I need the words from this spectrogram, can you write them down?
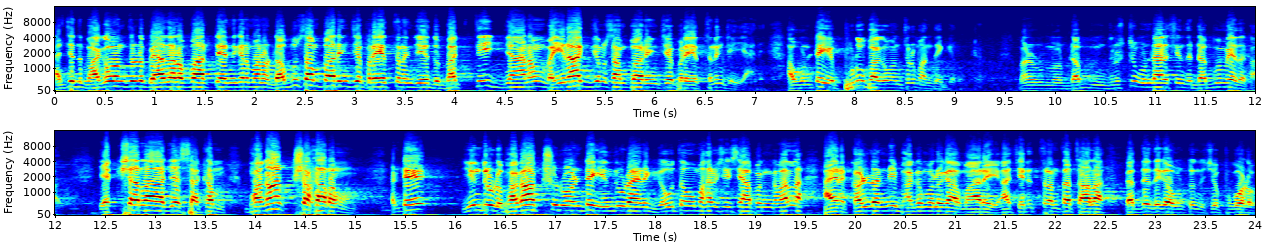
అంచేత భగవంతుడు పేదల పార్టీ ఎందుకని మనం డబ్బు సంపాదించే ప్రయత్నం చేయదు. భక్తి జ్ఞానం వైరాగ్యం సంపాదించే ప్రయత్నం చేయాలి. అవి ఉంటే ఎప్పుడూ భగవంతుడు మన దగ్గర ఉంటాడు మన డబ్బు దృష్టి ఉండాల్సింది డబ్బు మీద కాదు. యక్షరాజ సఖం భగాక్షహరం. అంటే ఇంద్రుడు భగాక్షుడు అంటే ఇంద్రుడు ఆయన గౌతమ మహర్షి శాపం వల్ల ఆయన కళ్ళన్నీ భగములుగా మారాయి. ఆ చరిత్ర అంతా చాలా పెద్దదిగా ఉంటుంది చెప్పుకోవడం.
